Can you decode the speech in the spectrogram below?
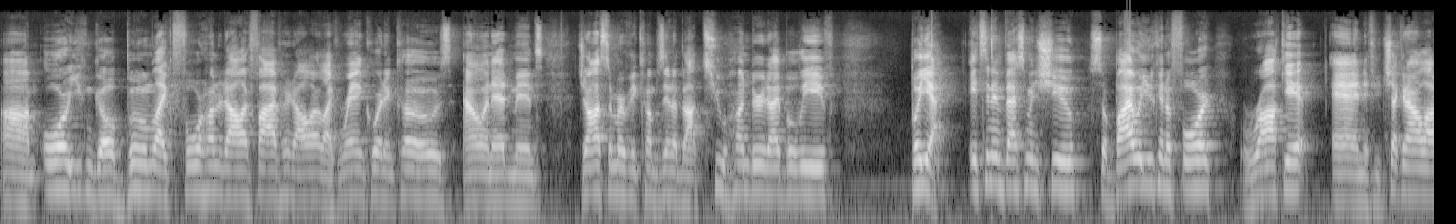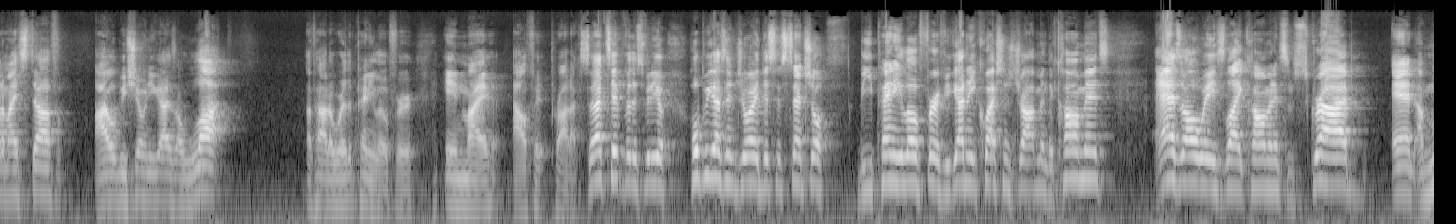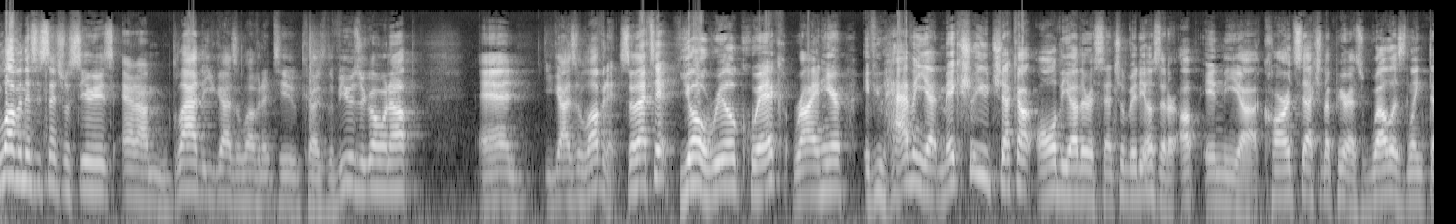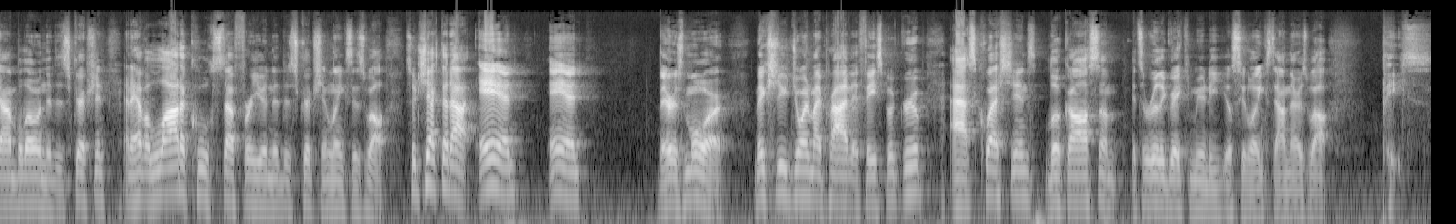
um, or you can go boom like $400 $500 like rancourt and co's allen edmonds. Johnston murphy comes in about 200 i believe. But yeah it's an investment shoe so buy what you can afford rock it and if you're checking out a lot of my stuff i will be showing you guys a lot of how to wear the penny loafer in my outfit products. So that's it for this video. Hope you guys enjoyed this essential, the penny loafer. If you got any questions, drop them in the comments. As always, like, comment, and subscribe. And I'm loving this essential series, and I'm glad that you guys are loving it too because the views are going up and you guys are loving it. So that's it. Yo, real quick, Ryan here. If you haven't yet, make sure you check out all the other essential videos that are up in the uh, card section up here, as well as linked down below in the description. And I have a lot of cool stuff for you in the description links as well. So check that out. And, and, there's more. Make sure you join my private Facebook group. Ask questions. Look awesome. It's a really great community. You'll see the links down there as well. Peace.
